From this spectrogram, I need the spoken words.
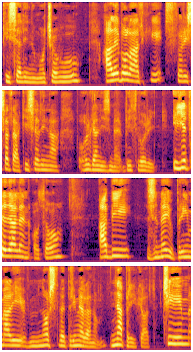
kyselinu močovú alebo látky, z ktorých sa tá kyselina v organizme vytvorí. Ide teda len o to, aby sme ju príjmali v množstve primeranom. Napríklad, čím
